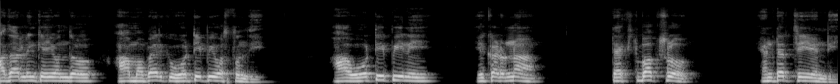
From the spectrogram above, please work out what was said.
ఆధార్ లింక్ అయి ఉందో ఆ మొబైల్కి ఓటీపీ వస్తుంది. ఆ ఓటీపీని ఇక్కడున్న టెక్స్ట్ బాక్స్లో ఎంటర్ చేయండి.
